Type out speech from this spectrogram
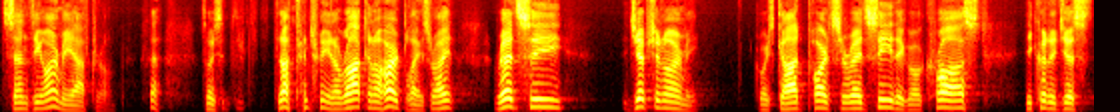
sends the army after them. so it's up between a rock and a hard place, right? Red Sea, Egyptian army. Of course, God parts the Red Sea. They go across. He could have just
